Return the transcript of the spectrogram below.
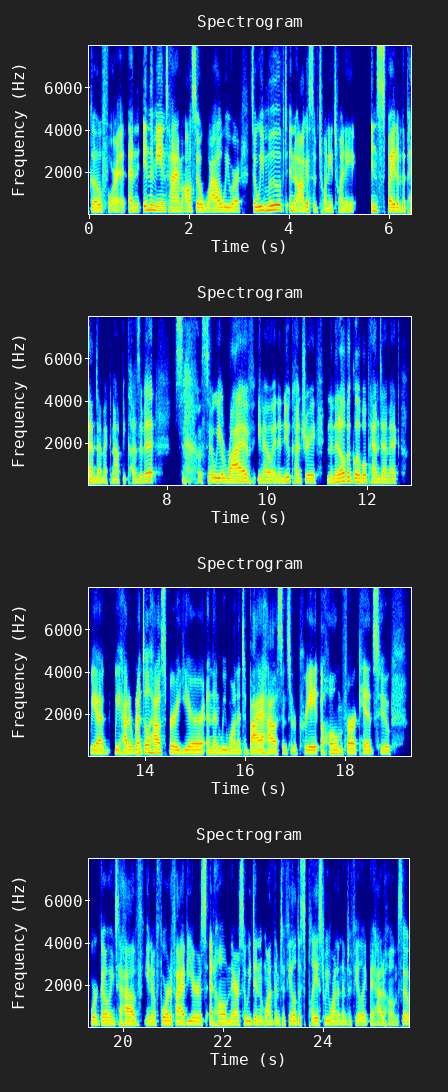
go for it. And in the meantime, also while we were, so we moved in August of 2020 in spite of the pandemic, not because of it. So, so we arrive, you know, in a new country in the middle of a global pandemic. We had we had a rental house for a year, and then we wanted to buy a house and sort of create a home for our kids who were going to have, you know, four to five years at home there. So we didn't want them to feel displaced. We wanted them to feel like they had a home. So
